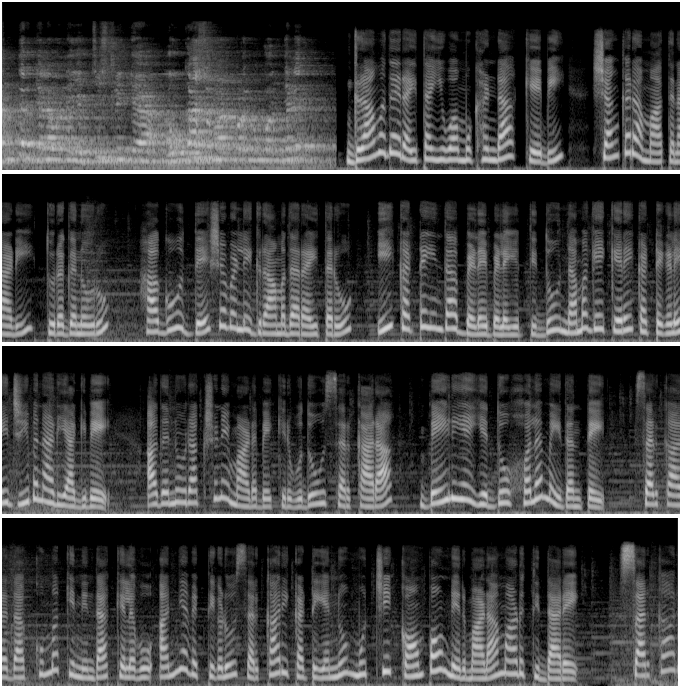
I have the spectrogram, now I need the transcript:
ಅಂತರ್ಜಲವನ್ನು ಹೆಚ್ಚಿಸಲಿಕ್ಕೆ ಅವಕಾಶ ಮಾಡಿಕೊಡ್ಬೇಕು ಅಂತೇಳಿ ಗ್ರಾಮದ ರೈತ ಯುವ ಮುಖಂಡ ಕೆಬಿ ಶಂಕರ ಮಾತನಾಡಿ, ತುರಗನೂರು ಹಾಗೂ ದೇಶವಳ್ಳಿ ಗ್ರಾಮದ ರೈತರು ಈ ಕಟ್ಟೆಯಿಂದ ಬೆಳೆ ಬೆಳೆಯುತ್ತಿದ್ದು ನಮಗೆ ಕೆರೆ ಕಟ್ಟೆಗಳೇ ಜೀವನಾಡಿಯಾಗಿವೆ. ಅದನ್ನು ರಕ್ಷಣೆ ಮಾಡಬೇಕಿರುವುದು ಸರ್ಕಾರ, ಬೇಲಿಯೇ ಎದ್ದು ಹೊಲ ಮೇಯ್ದಂತೆ ಸರ್ಕಾರದ ಕುಮ್ಮಕ್ಕಿನಿಂದ ಕೆಲವು ಅನ್ಯ ವ್ಯಕ್ತಿಗಳು ಸರ್ಕಾರಿ ಕಟ್ಟೆಯನ್ನು ಮುಚ್ಚಿ ಕಾಂಪೌಂಡ್ ನಿರ್ಮಾಣ ಮಾಡುತ್ತಿದ್ದಾರೆ. ಸರ್ಕಾರ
